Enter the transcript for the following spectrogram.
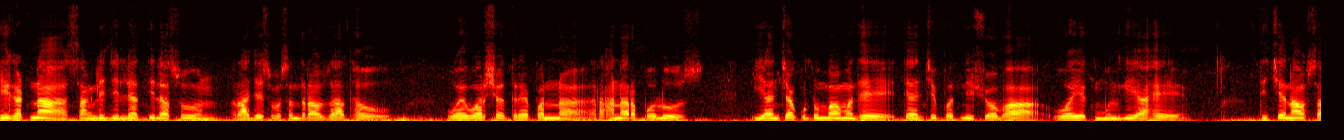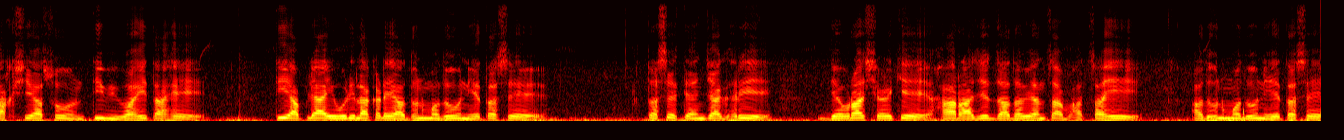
ही घटना सांगली जिल्ह्यातील असून राजेश वसंतराव जाधव वय वर्ष त्रेपन्न राहणार पलूस यांच्या कुटुंबामध्ये त्यांची पत्नी शोभा व एक मुलगी आहे. तिचे नाव साक्षी असून ती विवाहित आहे. ती आपल्या आईवडिलाकडे अधूनमधून येत असे. तसेच त्यांच्या घरी देवराज शेळके हा राजेश जाधव यांचा भाचाही अधूनमधून येत असे.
